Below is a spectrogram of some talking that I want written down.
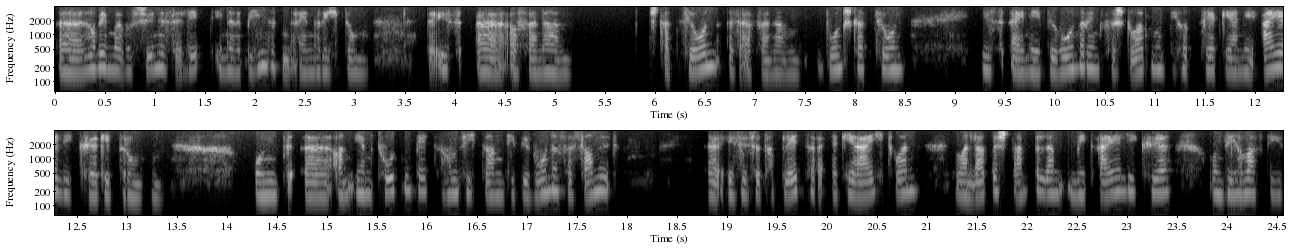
äh, habe ich mal was Schönes erlebt in einer Behinderteneinrichtung. Da ist äh, auf einer Station, also auf einer Wohnstation, ist eine Bewohnerin verstorben und die hat sehr gerne Eierlikör getrunken. Und äh, an ihrem Totenbett haben sich dann die Bewohner versammelt. Äh, es ist ein Tablett gereicht worden, da waren lauter Stamperl mit Eierlikör und sie haben auf die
